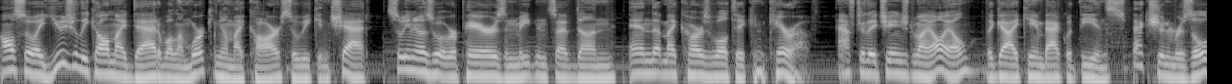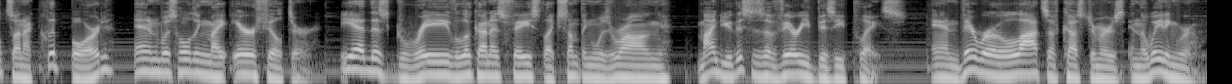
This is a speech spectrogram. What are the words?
Also, I usually call my dad while I'm working on my car so we can chat, so he knows what repairs and maintenance I've done, and that my car's well taken care of. After they changed my oil, the guy came back with the inspection results on a clipboard and was holding my air filter. He had this grave look on his face like something was wrong. Mind you, this is a very busy place and there were lots of customers in the waiting room.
